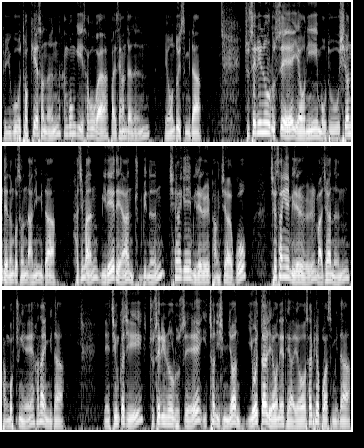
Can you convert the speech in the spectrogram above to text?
그리고 터키에서는 항공기 사고가 발생한다는 예언도 있습니다. 주세리누 루스의 예언이 모두 실현되는 것은 아닙니다. 하지만 미래에 대한 준비는 최악의 미래를 방지하고 최상의 미래를 맞이하는 방법 중에 하나입니다. 네, 지금까지 주세리누 루스의 2020년 2월달 예언에 대하여 살펴보았습니다.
